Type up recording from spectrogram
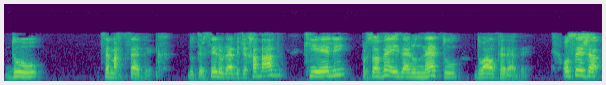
do Tzemach Tzedek, do terceiro Rebbe de Chabad, que ele, por sua vez, era o neto do Alter Rebbe. Ou seja,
